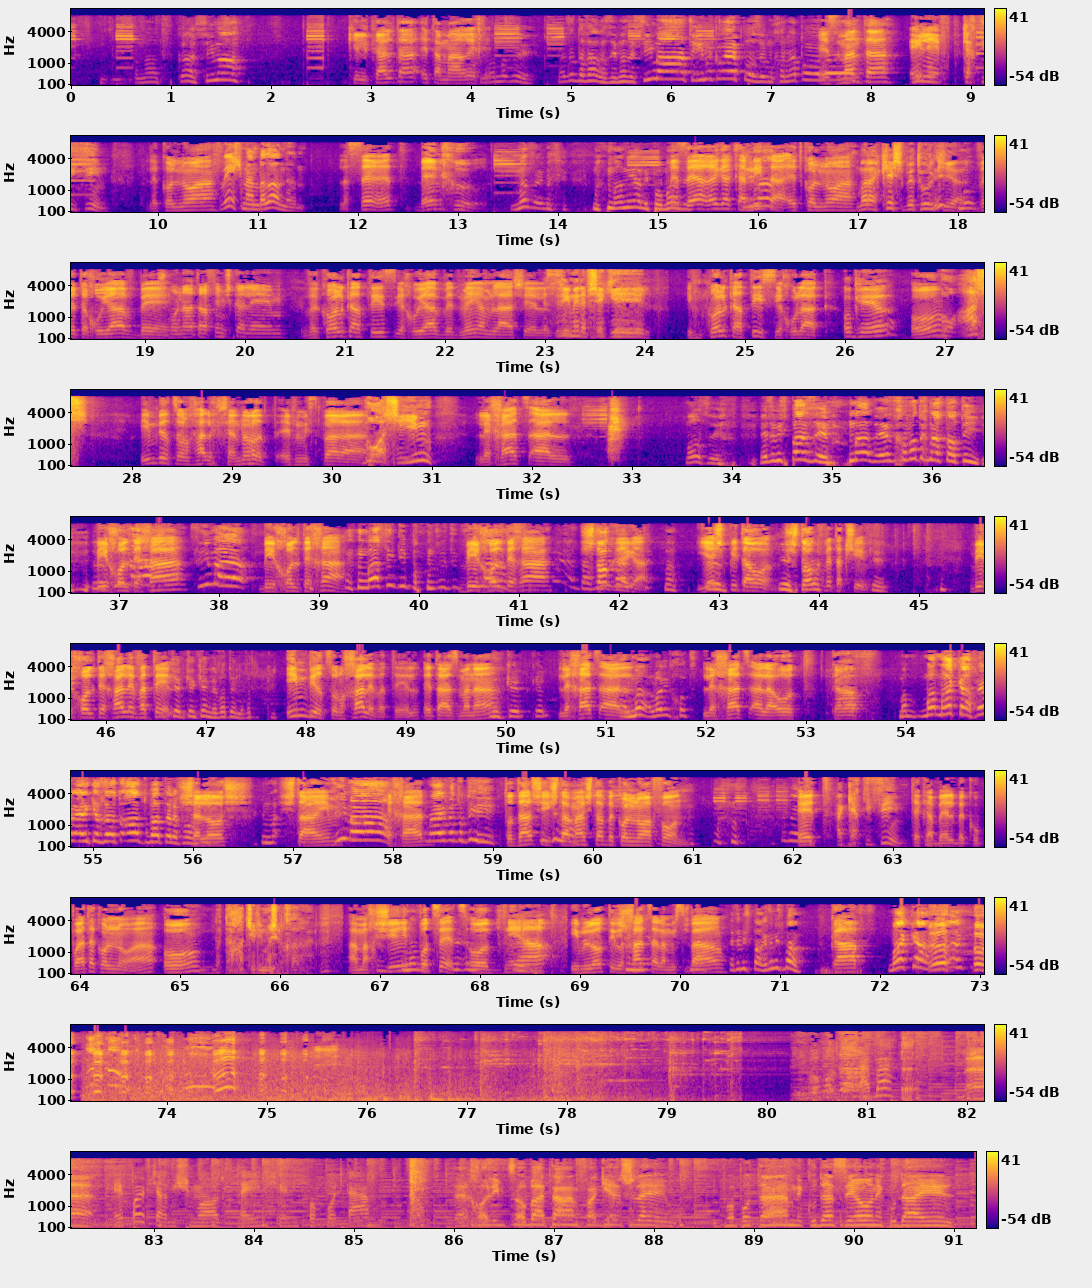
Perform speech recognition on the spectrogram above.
קלקלת את המערכת. מה זה? מה זה הדבר הזה? מה זה? סימה! תראי מה קורה פה! זה מכונה פה... הזמנת אלף כרטיסים, לקולנוע, פרישמן בלונדון. לסרט, בן חור. מה זה? מה- נהיה לי פה? מה זה? בזה הרגע קנית! את קולנוע מרקש בטורקיה, ותחויב ב... 8,000 שקלים. וכל כרטיס יחויב בדמי עמלה של... עשרים אלף שקל. אם כל כרטיס יחולק, אוגר, או בואש. אם ברצונך לשנות את מספר ה... בואשים. לחץ על מה זה? איזה מספר זה? מה זה? איזה חובות הכנסת אותי? ביכולתך! ביכולתך, מה עשיתי פה? זה- זה- סימה! ביכולתך, אתה שתוק רגע, מה? יש כן. פתרון, יש, שתוק. ותקשיב. כן. ביכולתך לבטל. כן, כן, כן, לבטל, לבטל. אם ברצונך לבטל את ההזמנה, כן, כן. לחץ על על... מה? לא ללחוץ. לחץ על האות כף. מה- הכף? אין כזה אות בטלפון. שלוש, שתיים, סימה! אחד. מה הבאת אותי? תודה שהשתמשת בקולנוע פון. את הכרטיסים, תקבל בקופת הקולנוע, או בתחת של אמא שלך. המכשיר? יתפוצץ עוד שנייה. אם לא תלחץ על המספר. איזה מספר? איזה מספר? כף. מה הכף? מה- הכף? אבא? מה? איפה אפשר לשמוע עוד קטעים של היפופוטם? אתה יכול למצוא באתר המפגר שלהם, היפופוטם.co.il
